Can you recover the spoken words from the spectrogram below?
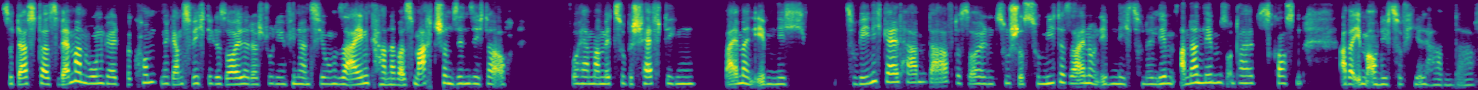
sodass das, wenn man Wohngeld bekommt, eine ganz wichtige Säule der Studienfinanzierung sein kann. Aber es macht schon Sinn, sich da auch vorher mal mit zu beschäftigen, weil man eben nicht zu wenig Geld haben darf. Das soll ein Zuschuss zur Miete sein und eben nicht zu den Leben, anderen Lebensunterhaltskosten, aber eben auch nicht zu viel haben darf.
